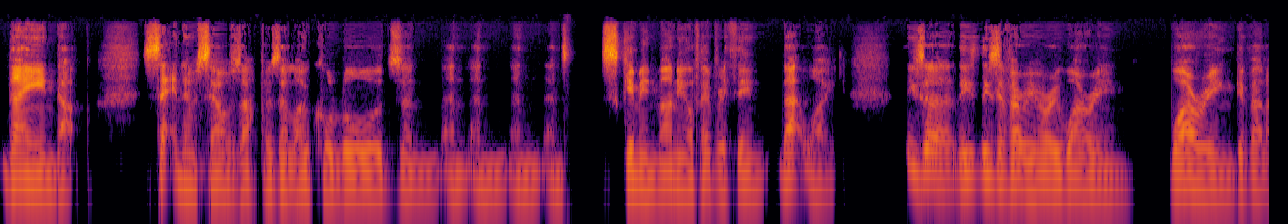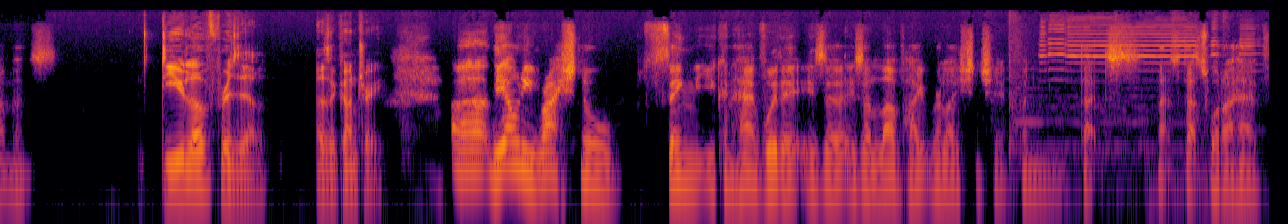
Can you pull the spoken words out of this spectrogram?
they end up setting themselves up as a local lords and and and and, and skimming money off everything that way. These are these, these are very very worrying worrying developments. Do you love Brazil as a country? Uh, the only rational thing that you can have with it is a is a love hate relationship, and that's that's that's what I have.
